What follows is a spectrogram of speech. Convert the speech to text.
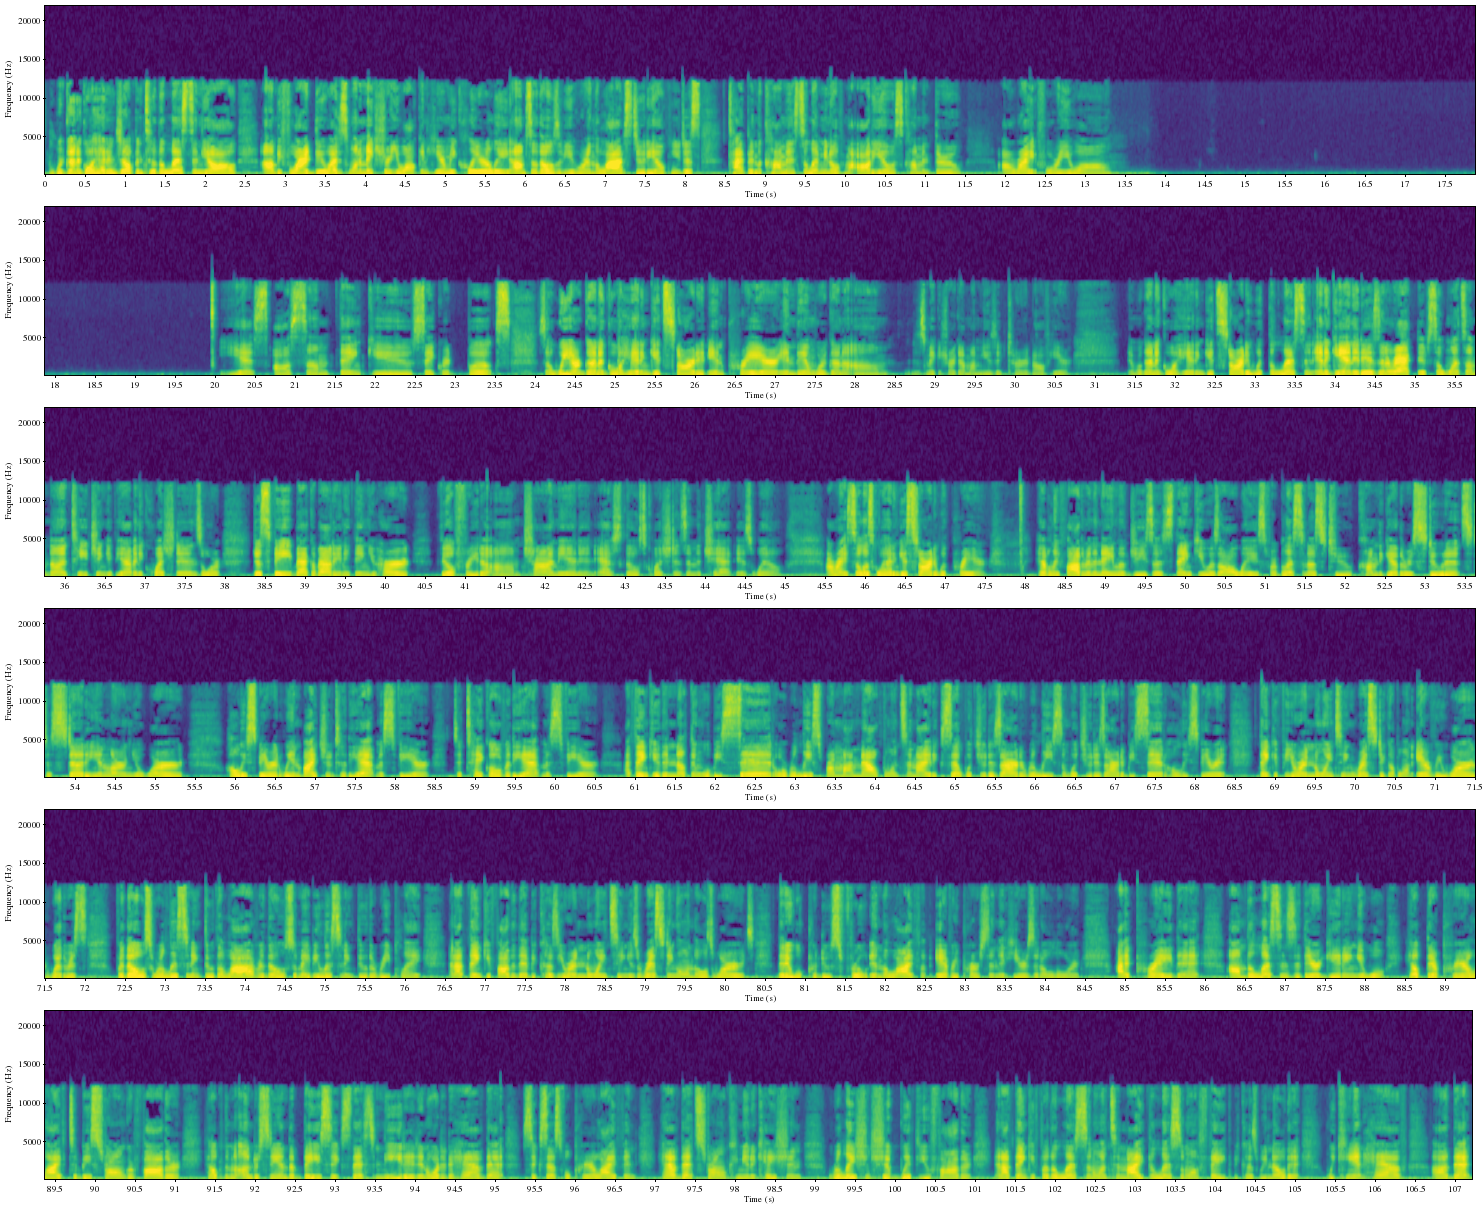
we're going to go ahead and jump into the lesson, y'all. Um, before I do, I just want to make sure you all can hear me clearly. Um, so those of you who are in the live studio, can you just type in the comments to let me know if my audio is coming through all right for you all? Yes, awesome. Thank you, Sacred Books. So we are gonna go ahead and get started in prayer, and then we're gonna um just making sure I got my music turned off here. And we're gonna go ahead and get started with the lesson. And again, it is interactive. So once I'm done teaching, if you have any questions or just feedback about anything you heard, feel free to um, chime in and ask those questions in the chat as well. All right, so let's go ahead and get started with prayer. Heavenly Father, in the name of Jesus, thank you as always for blessing us to come together as students to study and learn your word. Holy Spirit, we invite you into the atmosphere to take over the atmosphere. I thank you that nothing will be said or released from my mouth on tonight except what you desire to release and what you desire to be said, Holy Spirit. Thank you for your anointing resting upon every word, whether it's for those who are listening through the live or those who may be listening through the replay. And I thank you, Father, that because your anointing is resting on those words, that it will produce fruit in the life of every person that hears it, O oh Lord. I pray that um, the lessons that they're getting, it will help their prayer life to be stronger, Father. Help them to understand the basics that's needed in order to have that successful prayer life and have that strong communication relationship with you, Father. And I thank you for the lesson on tonight, the lesson on faith, because we know that we can't have uh, that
